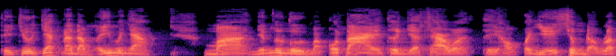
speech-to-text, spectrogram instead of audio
thì chưa chắc đã đồng ý với nhau. Mà những cái người mà có tài, thương gia sao á, thì họ có dễ xung đột lắm.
